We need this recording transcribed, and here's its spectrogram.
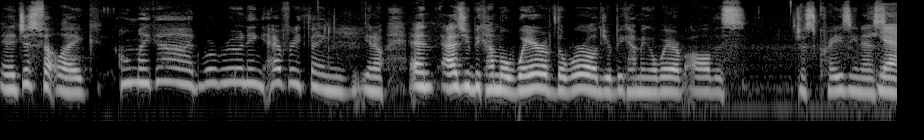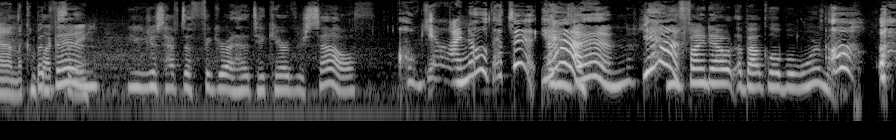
and it just felt like oh my god, we're ruining everything, you know. And as you become aware of the world, you're becoming aware of all this just craziness. Yeah, and the complexity. But then you just have to figure out how to take care of yourself. oh yeah, I know. That's it. Yeah. And then Yeah. you find out about global warming. oh.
